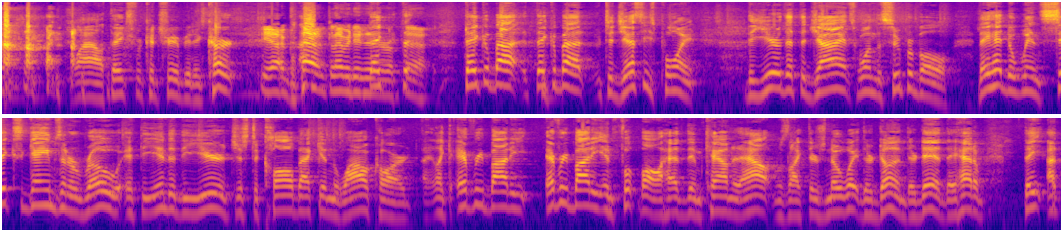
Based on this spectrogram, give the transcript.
wow, thanks for contributing, Kurt. Yeah, I'm glad, glad we didn't think, interrupt th- that. Think about think about to Jesse's point, the year that the Giants won the Super Bowl, they had to win six games in a row at the end of the year just to claw back in the wild card. Like everybody, everybody in football had them counted out and was like, "There's no way, they're done, they're dead." They had them. They, I,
